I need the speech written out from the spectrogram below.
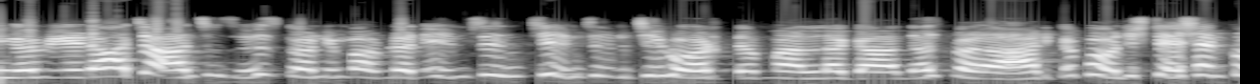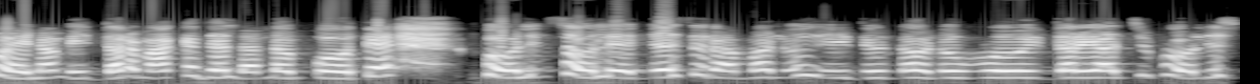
ఇక వీడు ఆ ఛాన్స్ చూసుకొని మమ్మల్ని హింసించి హింసించి కొడితే మళ్ళీ గాంధాస్ ఆడికి పోలీస్ స్టేషన్కి పోయినాం. ఇద్దరం అక్క చెల్లెళ్ళం. పోతే పోలీసు వాళ్ళు ఏం చేశారు? నువ్వు ఇది ఉన్నావు. నువ్వు ఇద్దరు కలిసి పోలీస్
